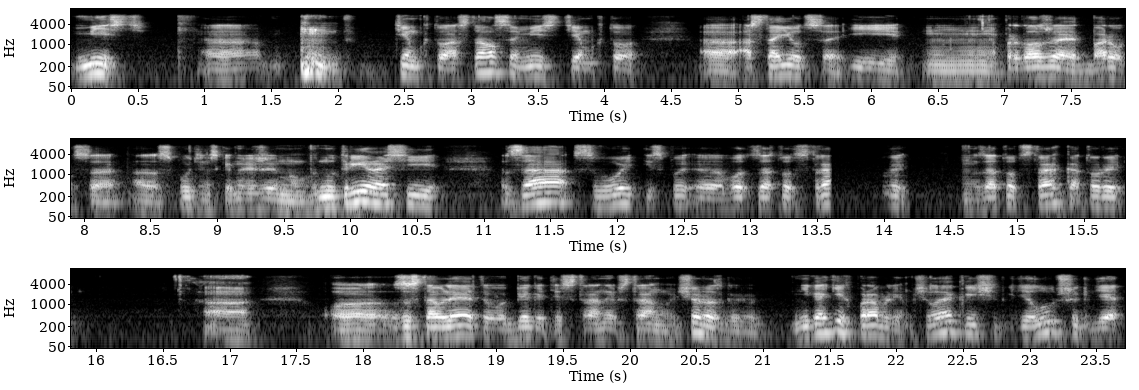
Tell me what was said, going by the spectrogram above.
месть тем, кто остался, месть тем, кто Э, остается и продолжает бороться э, с путинским режимом внутри России за свой э, вот за тот страх, за тот страх, который заставляет его бегать из страны в страну. Еще раз говорю, никаких проблем. Человек ищет где лучше, где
